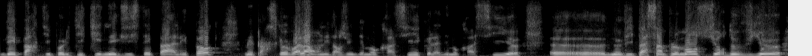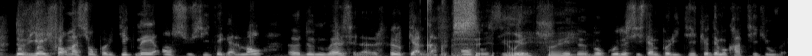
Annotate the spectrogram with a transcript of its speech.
des partis politiques qui n'existaient pas à l'époque, mais parce que voilà, on est dans une démocratie et que la démocratie euh, euh, ne vit pas simplement sur de vieux, de vieilles formations politiques, mais en suscite également euh, de nouvelles. C'est le cas de la France aussi et, de beaucoup de systèmes politiques démocratiques et ouverts.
